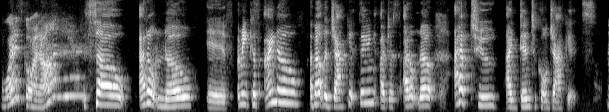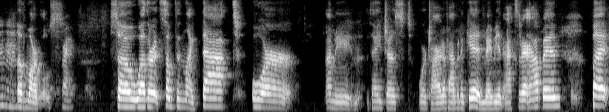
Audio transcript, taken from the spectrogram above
What is going on here? So I don't know if I mean because I know about the jacket thing. I just I don't know. I have two identical jackets Mm-hmm. of Marvels. Right. So whether it's something like that or I mean, they just were tired of having a kid. Maybe an accident happened. But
